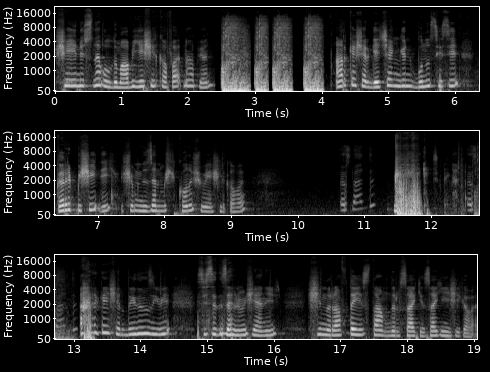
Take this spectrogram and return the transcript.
şeyin üstüne buldum abi. Yeşil kafa ne yapıyorsun? Arkadaşlar geçen gün bunun sesi garip bir şeydi. Şimdi düzelmiş konuşmuyor yeşil kafa. Efendim? Efendim? Arkadaşlar duyduğunuz gibi sesi düzelmiş yani. Şimdi raftayız. Tamam dur sakin sakin yeşil kafa.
